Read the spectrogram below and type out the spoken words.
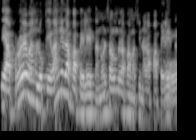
que aprueban los que van en la papeleta, no el Salón de la Fama, sino la papeleta.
